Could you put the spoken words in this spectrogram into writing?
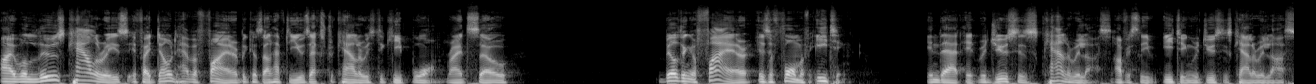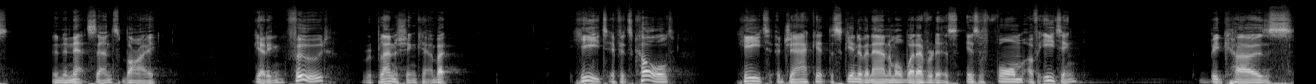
I will lose calories if I don't have a fire because I'll have to use extra calories to keep warm, right? So building a fire is a form of eating in that it reduces calorie loss. Obviously, eating reduces calorie loss in a net sense by getting food, replenishing, but heat, if it's cold, heat, a jacket, the skin of an animal, whatever it is, is a form of eating because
